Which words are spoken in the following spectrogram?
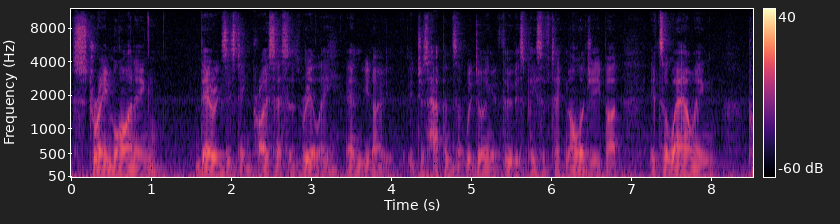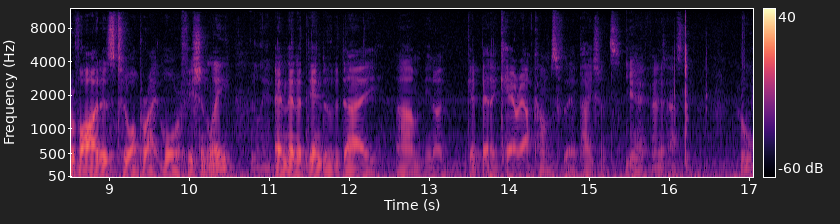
streamlining their existing processes really. And you know, it just happens that we're doing it through this piece of technology, but it's allowing providers to operate more efficiently, Brilliant. and then at the end of the day, um, you know, get better care outcomes for their patients. Yeah, fantastic. Cool.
